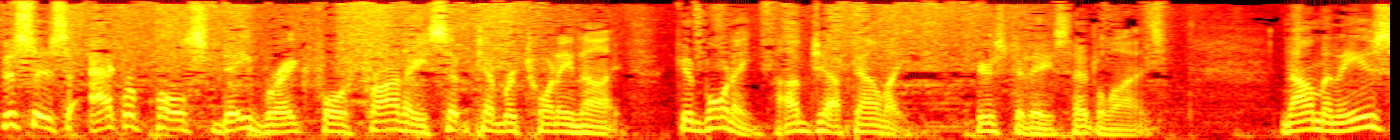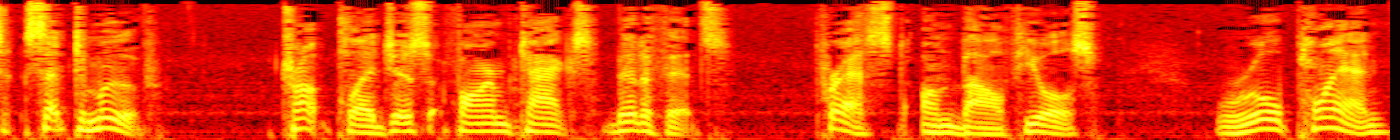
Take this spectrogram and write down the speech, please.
This is AgriPulse Daybreak for Friday, September 29th. Good morning. I'm Jeff Nalley. Here's today's headlines. Nominees set to move. Trump pledges farm tax benefits. Pressed on biofuels. Rule plan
